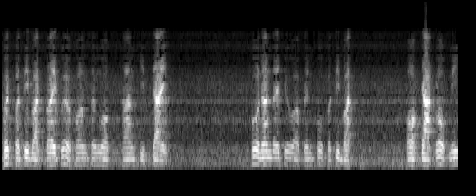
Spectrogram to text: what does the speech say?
พึ่งปฏิบัติไปเพื่อความสงบทางจิตใจ ผู้นั้นได้ชื่อว่าเป็นผู้ปฏิบัติ ออกจากโลกนี้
